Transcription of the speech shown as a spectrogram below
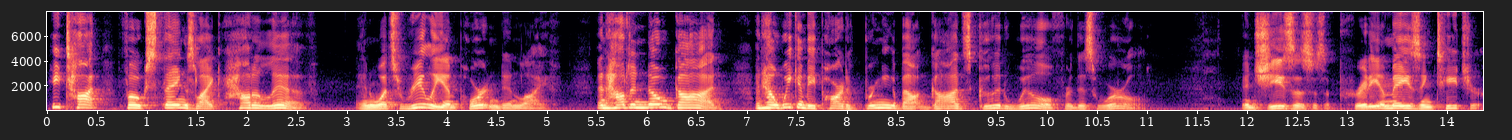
He taught folks things like how to live and what's really important in life, and how to know God, and how we can be part of bringing about God's good will for this world. And Jesus was a pretty amazing teacher.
